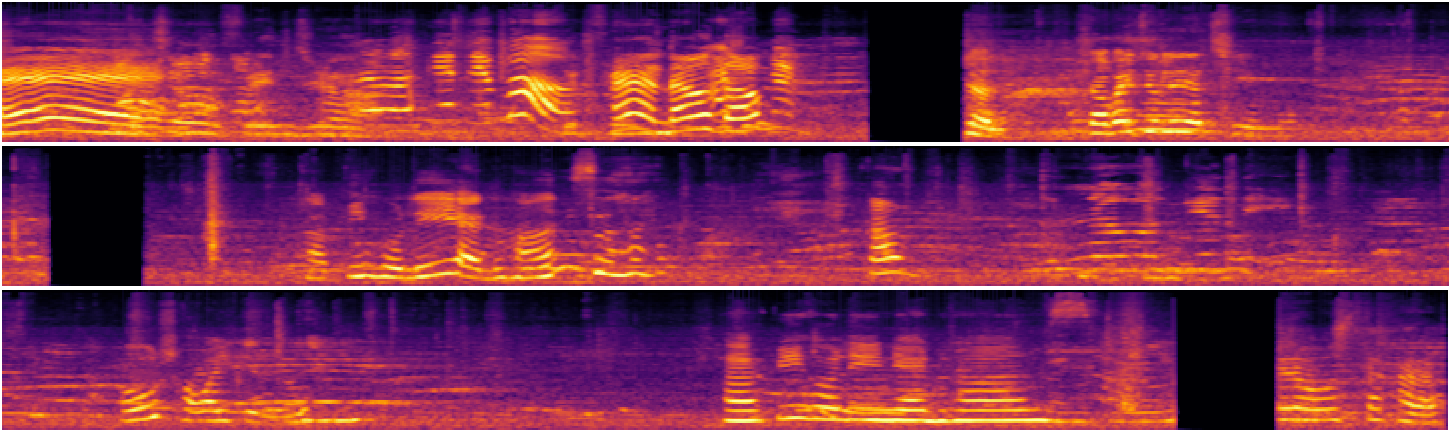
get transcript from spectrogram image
হ্যাঁ। হ্যাঁ দাও দাও। সবাই চলে যাচ্ছি। হ্যাপি হোলি অ্যাডভান্স কাম ও সবাইকে হ্যাপি হোলি ইন অ্যাডভান্স এর অবস্থা খারাপ।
